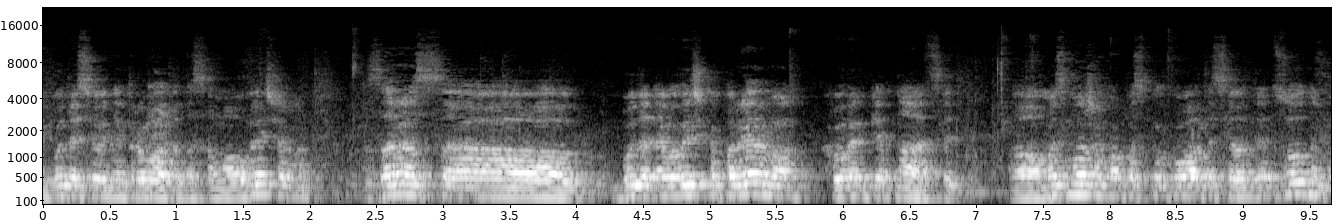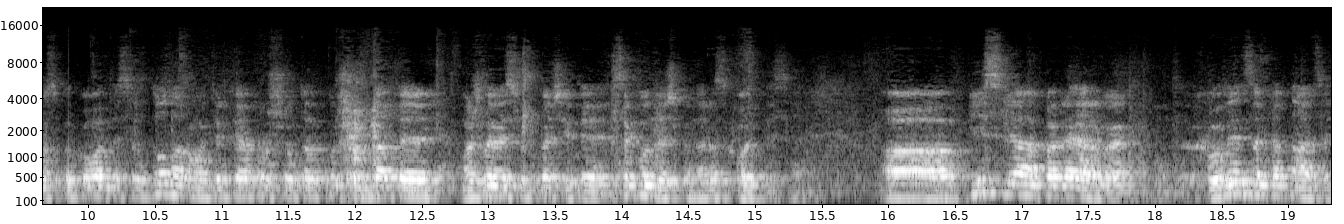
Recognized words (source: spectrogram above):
І буде сьогодні тривати до самого вечора. Зараз е, буде невеличка перерва, хвилин 15. Е, Ми зможемо поспілкуватися один з одним, поспілкуватися з донором, тільки я прошу також дати можливість відпочити. Секундочку, не розходьтеся. Е, Після перерви, хвилин за 15,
